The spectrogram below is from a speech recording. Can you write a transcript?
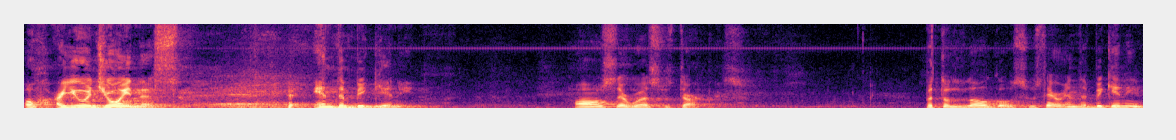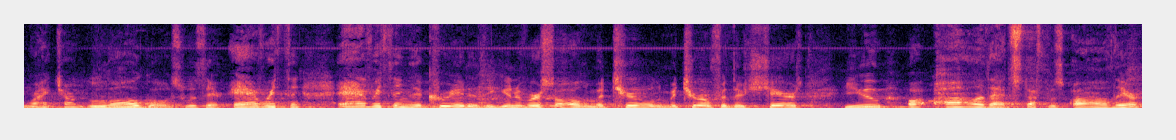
Oh, are you enjoying this? In the beginning, all there was was darkness. But the logos was there in the beginning, right, John? Logos was there. Everything, everything that created the universe, all the material, the material for their chairs, you, all of that stuff was all there.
